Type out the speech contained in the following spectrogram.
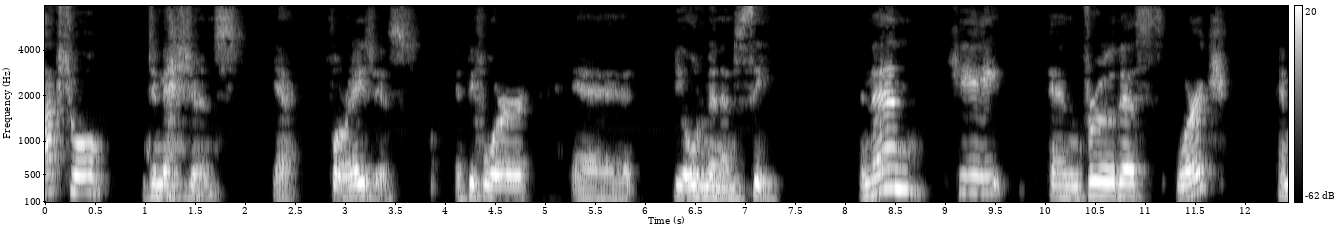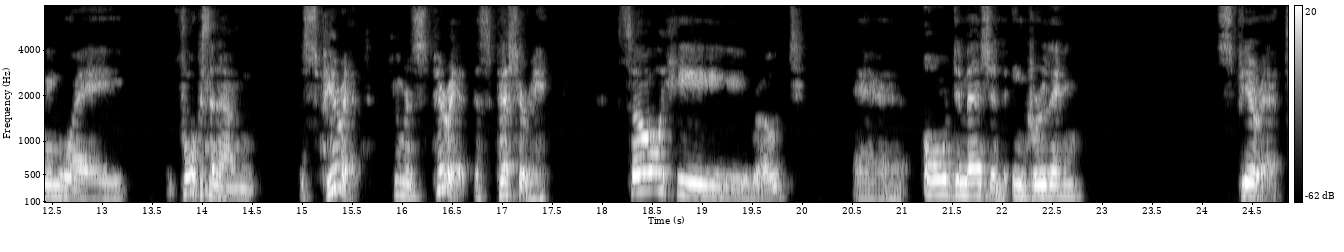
actual dimensions, yeah, for ages before uh, the Old Man and the Sea. And then he, and through this work, Hemingway focusing on spirit, human spirit especially. So he wrote uh, all dimensions, including spirit,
